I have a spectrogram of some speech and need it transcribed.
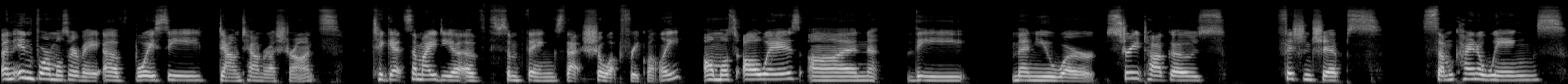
an informal survey of Boise downtown restaurants to get some idea of some things that show up frequently. Almost always on the menu were street tacos, fish and chips, some kind of wings,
